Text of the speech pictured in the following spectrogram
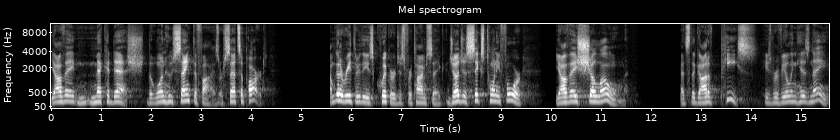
Yahweh Mekadesh, the one who sanctifies or sets apart. I'm going to read through these quicker just for time's sake. Judges 6:24, Yahweh Shalom. That's the God of peace. He's revealing his name.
